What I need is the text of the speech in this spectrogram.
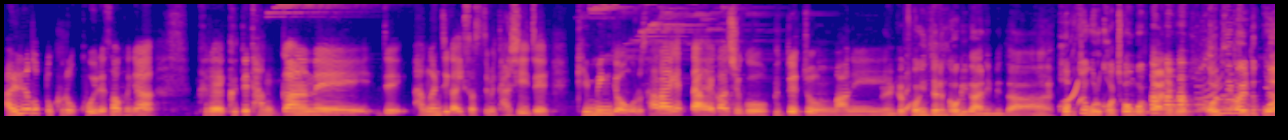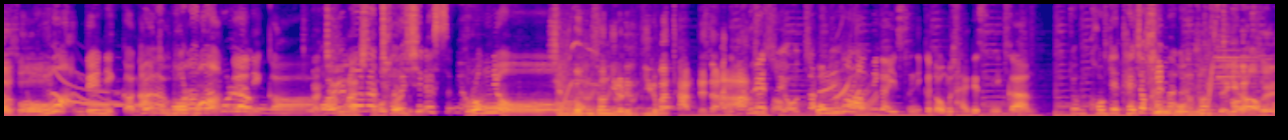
알리는 것도 그렇고 이래서 그냥 그래 그때 잠깐의 이제 방은지가 있었으면 다시 이제 김민경으로 살아야겠다 해가지고 그때 좀 많이 그러니까 포인트는 거기가 아닙니다. 법적으로 거쳐온 것도 아니고 언니 말 듣고 와서 너무 안 되니까 나도 네, 너무 안. 되니까 아, 얼마나 장난치는 것도 절실했으면. 그럼요 신동선 이런 이름한테 안 되잖아. 아니 그래서. 봉선 언니가 있으니까 너무 잘 됐으니까 좀 거기에 대적할 만한. 좀 세게 신봉선처럼 갔어야 돼.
